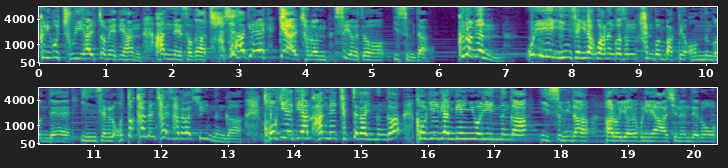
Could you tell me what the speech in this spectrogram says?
그리고 주의할 점에 대한 안내서가 자세하게 깨알처럼 쓰여져 있습니다. 그러면 우리 인생이라고 하는 것은 한 번밖에 없는 건데 인생을 어떻게 하면 잘 살아갈 수 있는가? 거기에 대한 안내 책자가 있는가? 거기에 대한 매뉴얼이 있는가? 있습니다. 바로 여러분이 아시는 대로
